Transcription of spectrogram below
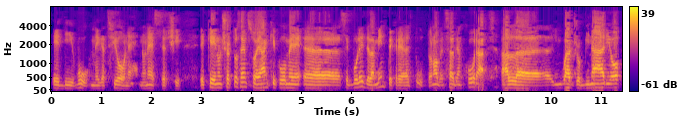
e di wu, negazione, non esserci, e che in un certo senso è anche come, eh, se volete, la mente crea il tutto, no? pensate ancora al eh, linguaggio binario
